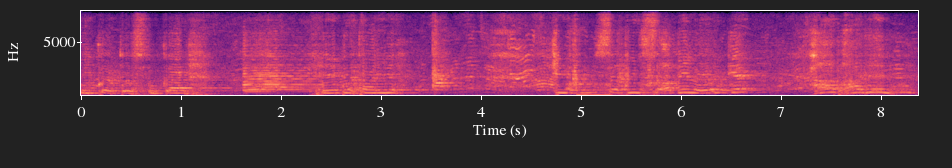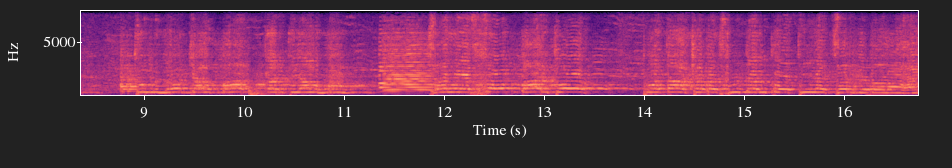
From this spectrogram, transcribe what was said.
उस को तो स्वीकार। ये बताइए कि हम सभी शामिल होंगे? हाँ भागे तुम लोग क्या माफ़ कर दिया हूँ? चलो सोमवार को पोता के बसकुंडल को तीरथ चढ़ने वाला है।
